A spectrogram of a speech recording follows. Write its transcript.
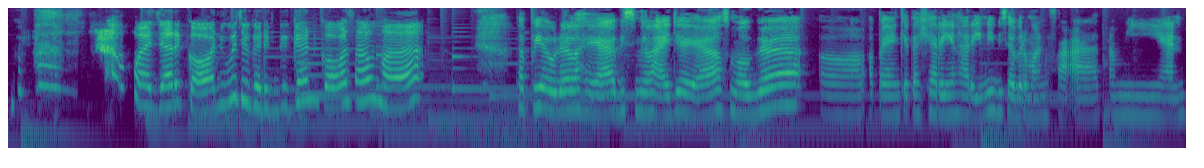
Wajar kon, gue juga deg-degan kok sama. Tapi ya udahlah ya, bismillah aja ya. Semoga apa yang kita sharingin hari ini bisa bermanfaat. Amin.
